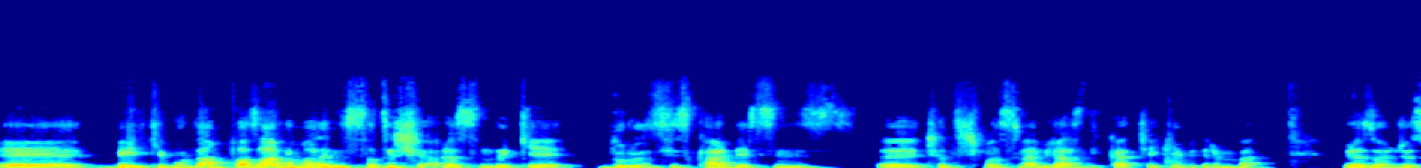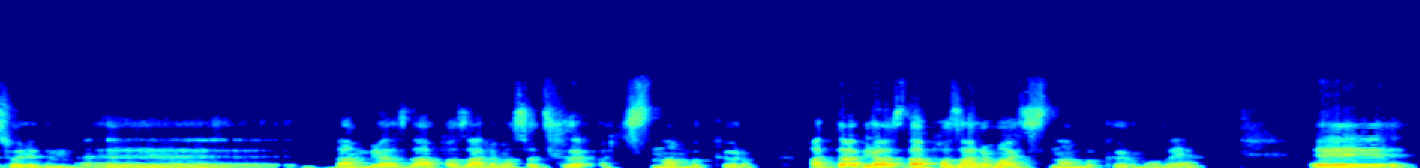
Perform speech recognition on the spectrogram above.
Ee, belki buradan pazarlama ve satış arasındaki durun siz kardeşsiniz e, çatışmasına biraz dikkat çekebilirim ben. Biraz önce söyledim ee, ben biraz daha pazarlama satış açısından bakıyorum. Hatta biraz daha pazarlama açısından bakıyorum olaya. Ee,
